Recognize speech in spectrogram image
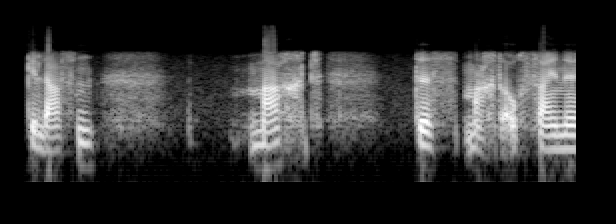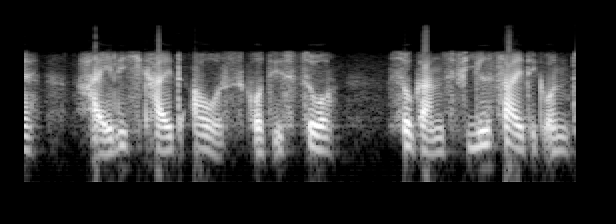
gelassen macht, das macht auch seine Heiligkeit aus. Gott ist so, so ganz vielseitig und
